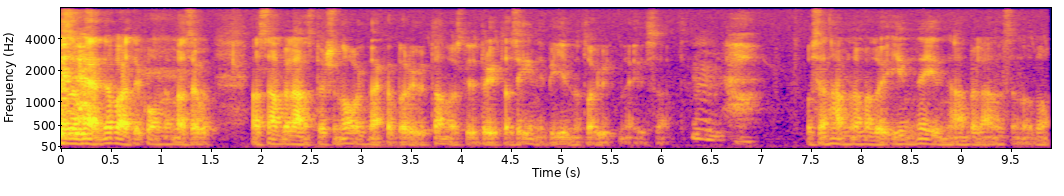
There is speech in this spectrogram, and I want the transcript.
det som hände var att det kom en massa, massa ambulanspersonal och knackade på rutan och skulle bryta sig in i bilen och ta ut mig. Så att, Mm. och sen hamnar man då inne i den här ambulansen och de,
